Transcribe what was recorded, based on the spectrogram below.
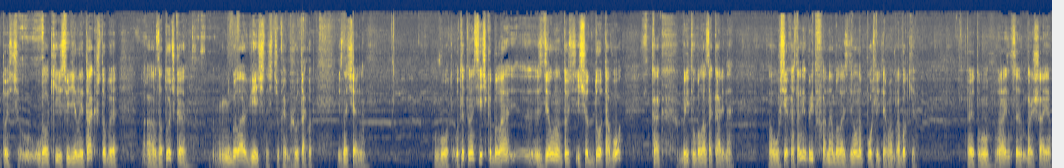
то есть уголки сведены так, чтобы а, заточка не была вечностью, как бы вот так вот изначально. Вот. Вот эта насечка была э, сделана, то есть еще до того, как бритва была закалена. А у всех остальных бритв она была сделана после термообработки. Поэтому разница большая.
